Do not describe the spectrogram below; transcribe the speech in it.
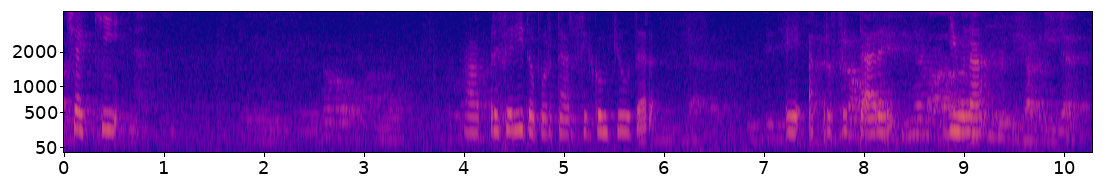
C'è chi ha preferito portarsi il computer e approfittare di una 15 aprile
